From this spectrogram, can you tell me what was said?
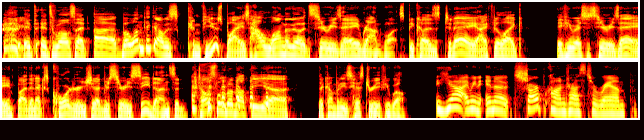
it's it's well said. Uh, but one thing I was confused by is how long ago its Series A round was. Because today I feel like if you raise a Series A by the next quarter, you should have your Series C done. So tell us a little bit about the uh, the company's history, if you will. Yeah, I mean, in a sharp contrast to Ramp,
